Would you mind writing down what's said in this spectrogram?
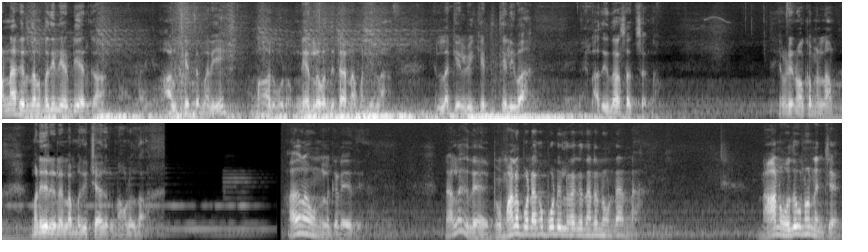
ஒன்றாக இருந்தாலும் பதில் எப்படியா இருக்கும் ஆளுக்கு ஏற்ற மாதிரி மாறுபடும். நேரில் வந்துட்டா என்ன பண்ணிடலாம்? எல்லா கேள்வியும் கேட்டு தெளிவாக அதுக்கு தான் சத் சங்கம் என்னுடைய நோக்கம் எல்லாம் மனிதர்கள் எல்லாம் மகிழ்ச்சியாக இருக்கணும் அவ்வளோதான் அதெல்லாம் ஒன்றும் கிடையாது. நல்லது இப்போ மாலை போட்டாங்க போட்டு இல்லைனாக்க தண்டனை உண்டா என்ன? நான் உதவணும்னு நினச்சேன்.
